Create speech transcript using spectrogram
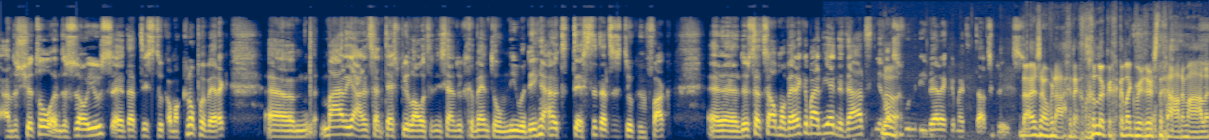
aan de shuttle en de Soyuz. dat is natuurlijk allemaal knoppenwerk. Um, maar ja, het zijn testpiloten. Die zijn natuurlijk gewend om nieuwe dingen uit te testen. Dat is natuurlijk hun vak. dus dat zal allemaal werken. Maar die inderdaad, die handschoenen die werken met de touchscreens. Daar is over nagedacht. Gelukkig kan ik weer rustig ademhalen.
